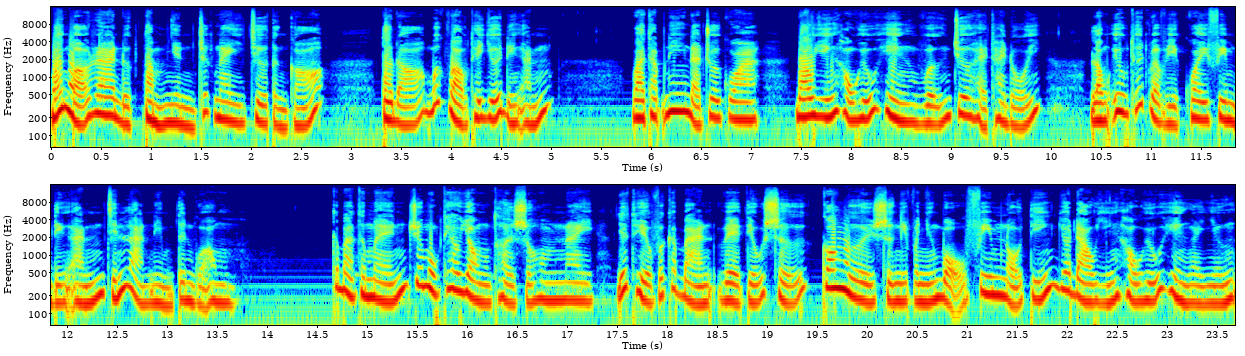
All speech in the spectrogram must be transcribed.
mới mở ra được tầm nhìn trước nay chưa từng có. Từ đó bước vào thế giới điện ảnh. Vài thập niên đã trôi qua, đạo diễn Hậu Hiếu Hiền vẫn chưa hề thay đổi. Lòng yêu thích và việc quay phim điện ảnh chính là niềm tin của ông. Các bạn thân mến, chuyên mục theo dòng thời sự hôm nay giới thiệu với các bạn về tiểu sử, con người, sự nghiệp và những bộ phim nổi tiếng do đạo diễn Hậu Hiếu Hiền ngày những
